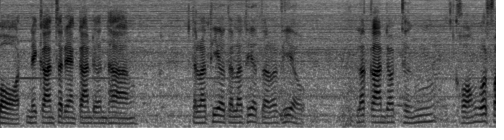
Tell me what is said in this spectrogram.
บอร์ดในการแสดงการเดินทาง แต่ละเที่ยวแต่ละเที่ยวแต่ละเที่ยว และการจะถึงของรถไฟ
